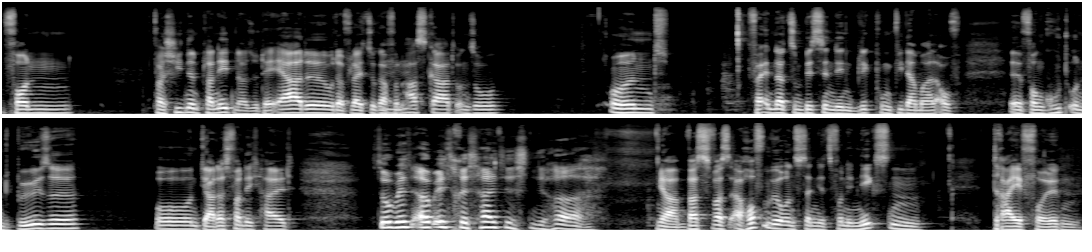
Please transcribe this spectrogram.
von verschiedenen Planeten, also der Erde oder vielleicht sogar mhm. von Asgard und so. Und verändert so ein bisschen den Blickpunkt wieder mal auf äh, von Gut und Böse. Und ja, das fand ich halt somit am interessantesten. Ja ja, was, was erhoffen wir uns denn jetzt von den nächsten drei Folgen?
